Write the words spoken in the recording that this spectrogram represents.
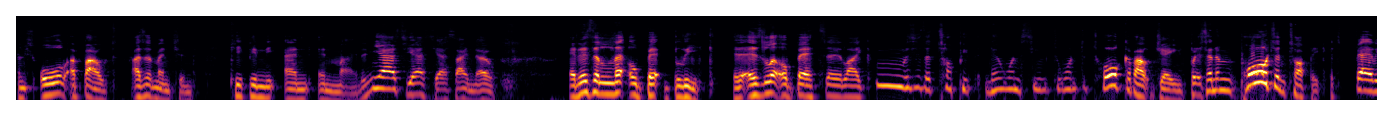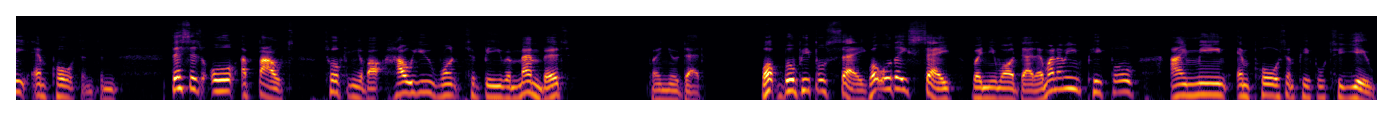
And it's all about, as I mentioned, keeping the end in mind. And yes, yes, yes, I know it is a little bit bleak. It is a little bit uh, like, hmm, this is a topic that no one seems to want to talk about, James. But it's an important topic. It's very important. And this is all about talking about how you want to be remembered when you're dead. What will people say? What will they say when you are dead? And when I mean people, I mean important people to you.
